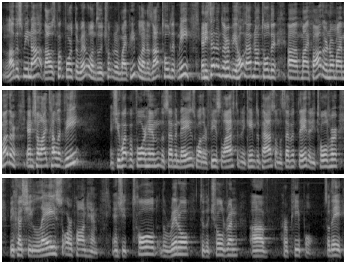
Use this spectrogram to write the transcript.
And lovest me not. Thou hast put forth the riddle unto the children of my people, and hast not told it me. And he said unto her, Behold, I have not told it uh, my father nor my mother, and shall I tell it thee? And she wept before him the seven days while their feast lasted. And it came to pass on the seventh day that he told her because she lay sore upon him. And she told the riddle to the children of her people. So they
